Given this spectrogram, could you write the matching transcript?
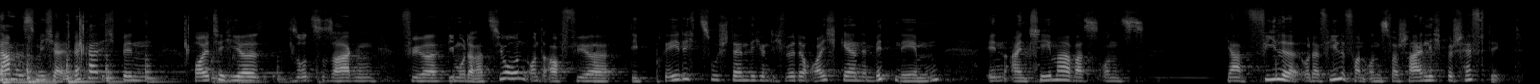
Name ist Michael Becker. Ich bin heute hier sozusagen für die Moderation und auch für die Predigt zuständig und ich würde euch gerne mitnehmen in ein Thema, was uns ja viele oder viele von uns wahrscheinlich beschäftigt.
